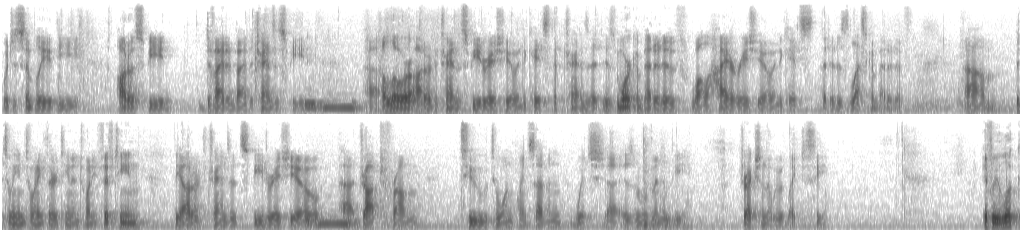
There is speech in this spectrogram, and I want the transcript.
which is simply the auto speed divided by the transit speed. Uh, a lower auto to transit speed ratio indicates that transit is more competitive, while a higher ratio indicates that it is less competitive. Um, between 2013 and 2015, the auto to transit speed ratio uh, dropped from 2 to 1.7, which uh, is a movement in the direction that we would like to see. If we look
